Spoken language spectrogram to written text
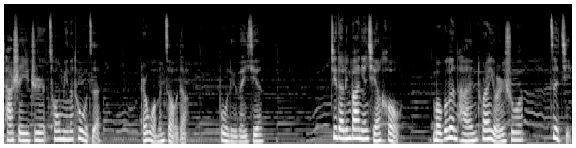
它是一只聪明的兔子，而我们走的步履维艰。记得零八年前后，某个论坛突然有人说，自己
